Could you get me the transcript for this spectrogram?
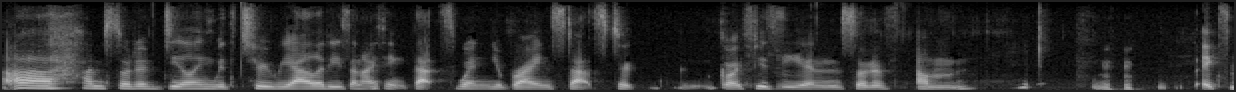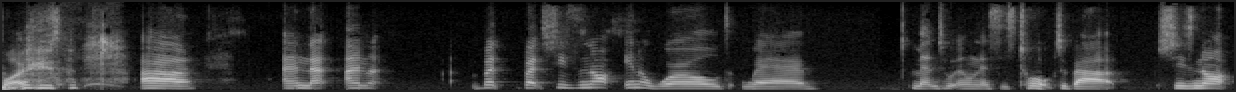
uh, I'm sort of dealing with two realities, and I think that's when your brain starts to go fizzy and sort of um, explode. uh, and that, and but but she's not in a world where mental illness is talked about. She's not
